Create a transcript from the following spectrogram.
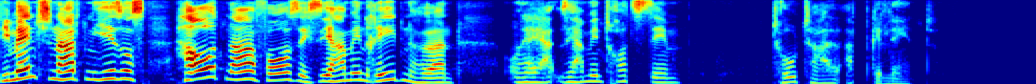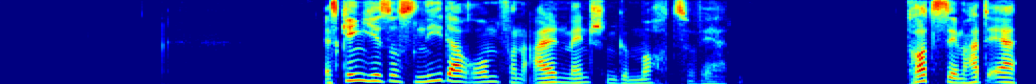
Die Menschen hatten Jesus hautnah vor sich. Sie haben ihn reden hören und er, sie haben ihn trotzdem total abgelehnt. Es ging Jesus nie darum, von allen Menschen gemocht zu werden. Trotzdem hat er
